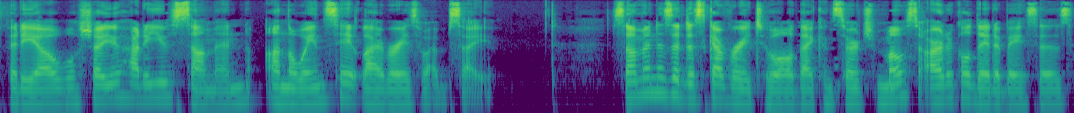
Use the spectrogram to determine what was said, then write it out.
video will show you how to use Summon on the Wayne State Library's website. Summon is a discovery tool that can search most article databases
